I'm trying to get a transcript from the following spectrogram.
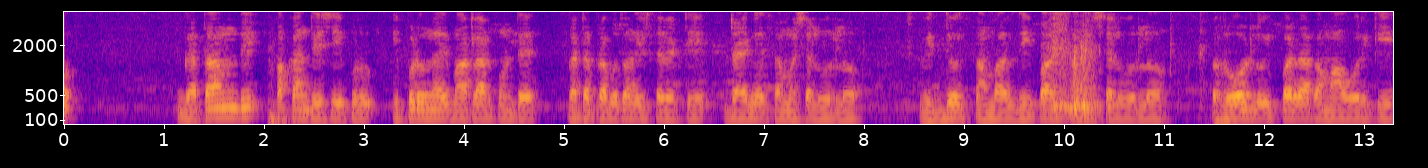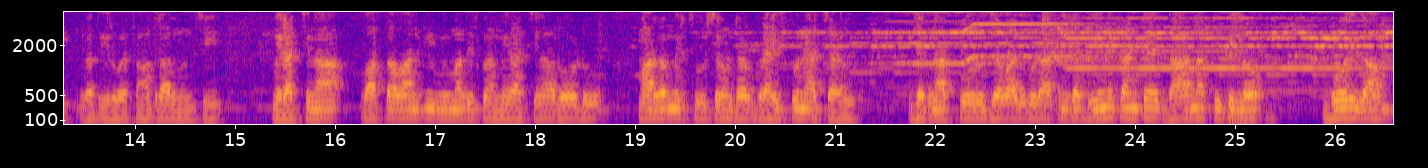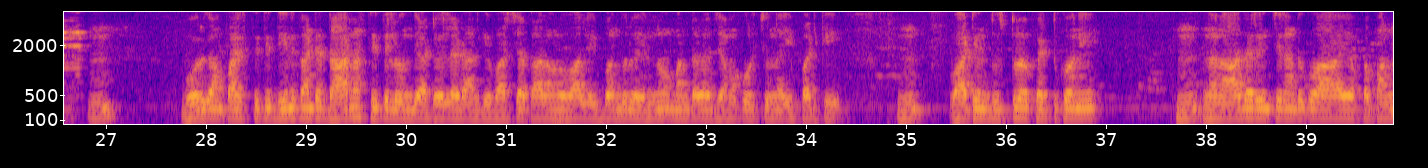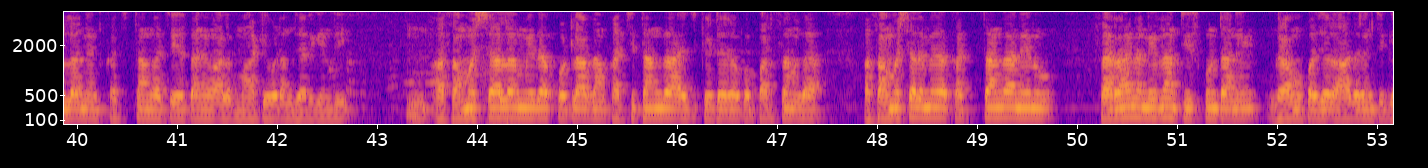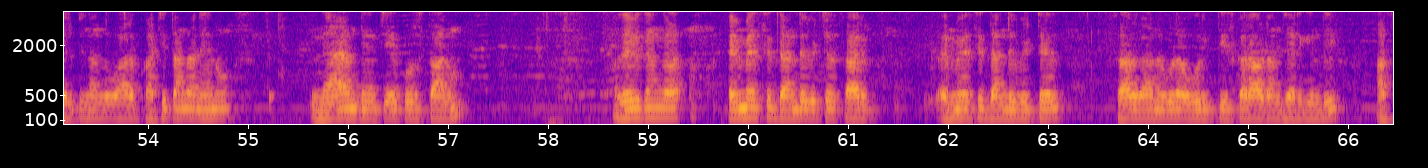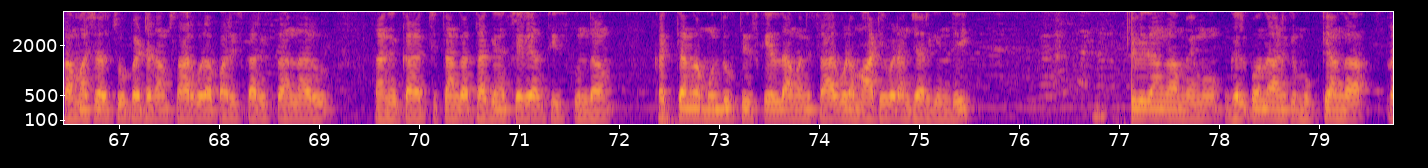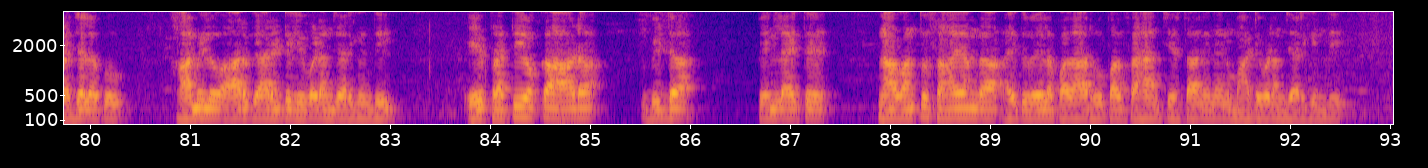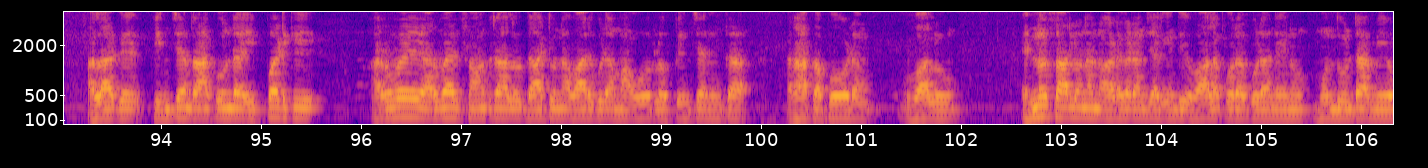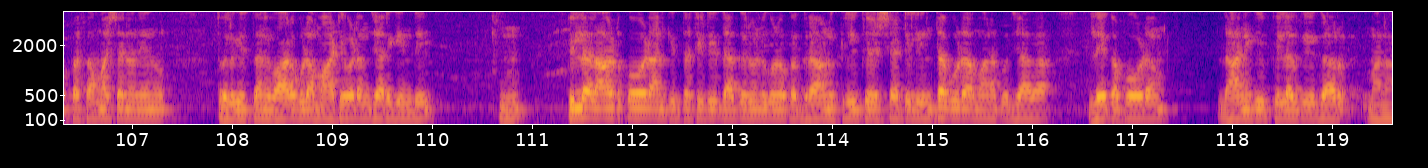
గతంది పక్కన తీసి ఇప్పుడు ఇప్పుడున్నది మాట్లాడుకుంటే గత ప్రభుత్వం ఇడిసబెట్టి డ్రైనేజ్ సమస్యలు ఊర్లో విద్యుత్ స్తంభాలు దీపాల సమస్యలు ఊర్లో రోడ్లు ఇప్పటిదాకా మా ఊరికి గత ఇరవై సంవత్సరాల నుంచి మీరు వచ్చిన వాస్తవానికి మిమ్మల్ని తీసుకున్నాం మీరు వచ్చిన రోడ్డు మార్గం మీరు చూసే ఉంటారు గ్రహిస్తూనే వచ్చారు. జగన్నాథ్పూర్ జవాదిగూడ ఇంకా దీనికంటే దారుణ స్థితిలో బోరిగాం బోరిగాం బోరుగాం పరిస్థితి దీనికంటే దారుణ స్థితిలో ఉంది అటు వెళ్ళడానికి. వర్షాకాలంలో వాళ్ళ ఇబ్బందులు ఎన్నో మన దగ్గర జమ కూర్చున్నాయి ఇప్పటికీ. వాటిని దృష్టిలో పెట్టుకొని నన్ను ఆదరించినందుకు ఆ యొక్క పనులను నేను ఖచ్చితంగా చేస్తానని వాళ్ళకి మాట ఇవ్వడం జరిగింది. ఆ సమస్యల మీద కొట్లాడదాం. ఖచ్చితంగా ఎడ్యుకేటెడ్ ఒక పర్సన్గా ఆ సమస్యల మీద ఖచ్చితంగా నేను సరైన నిర్ణయం తీసుకుంటానని గ్రామ ప్రజలు ఆదరించి గెలిపినందుకు వారు ఖచ్చితంగా నేను న్యాయం నేను చేకూరుస్తాను. అదేవిధంగా MLC Dandi Vithal sir MLC Dandi Vithal sir గారిని కూడా ఊరికి తీసుకురావడం జరిగింది. ఆ సమస్యలు చూపెట్టడం సార్ కూడా పరిష్కరిస్తున్నారు. దానికి ఖచ్చితంగా తగిన చర్యలు తీసుకుందాం. ఖచ్చితంగా ముందుకు తీసుకెళ్దామని సార్ కూడా మాట ఇవ్వడం జరిగింది. ఈ విధంగా మేము గెలుపొందడానికి ముఖ్యంగా ప్రజలకు హామీలో ఆరు గ్యారంటీలు ఇవ్వడం జరిగింది. ఏ ప్రతి ఒక్క ఆడ బిడ్డ పెళ్ళైతే నా వంతు సహాయంగా ఐదు వేల పదహారు రూపాయలు సహాయం చేస్తానని నేను మాట ఇవ్వడం జరిగింది. అలాగే పింఛన్ రాకుండా ఇప్పటికీ అరవై అరవై ఐదు సంవత్సరాలు దాటి ఉన్న వారు కూడా మా ఊర్లో పింఛన్ ఇంకా రాకపోవడం వాళ్ళు ఎన్నోసార్లు నన్ను అడగడం జరిగింది. వాళ్ళ కొరకు కూడా నేను ముందుంటా మీ యొక్క సమస్యను నేను తొలగిస్తాను వారు కూడా మాట ఇవ్వడం జరిగింది. పిల్లలు ఆడుకోవడానికి ఇంత సిటీ దగ్గరుండి కూడా ఒక గ్రౌండ్ క్రికెట్ షటిల్ ఇంత కూడా మనకు జాగా లేకపోవడం దానికి పిల్లలకి గవర్ మన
